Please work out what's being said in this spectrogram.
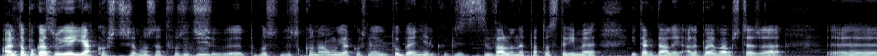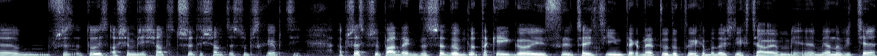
Ale to pokazuje jakość, że można tworzyć Mhm. y, po prostu doskonałą jakość na YouTube, a nie tylko jakieś zwalone patostreamy i tak dalej. Ale powiem wam szczerze, tu jest 83 tysiące subskrypcji, a przez przypadek doszedłem do takiego części internetu, do której chyba dojść nie chciałem. Mi- Mianowicie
